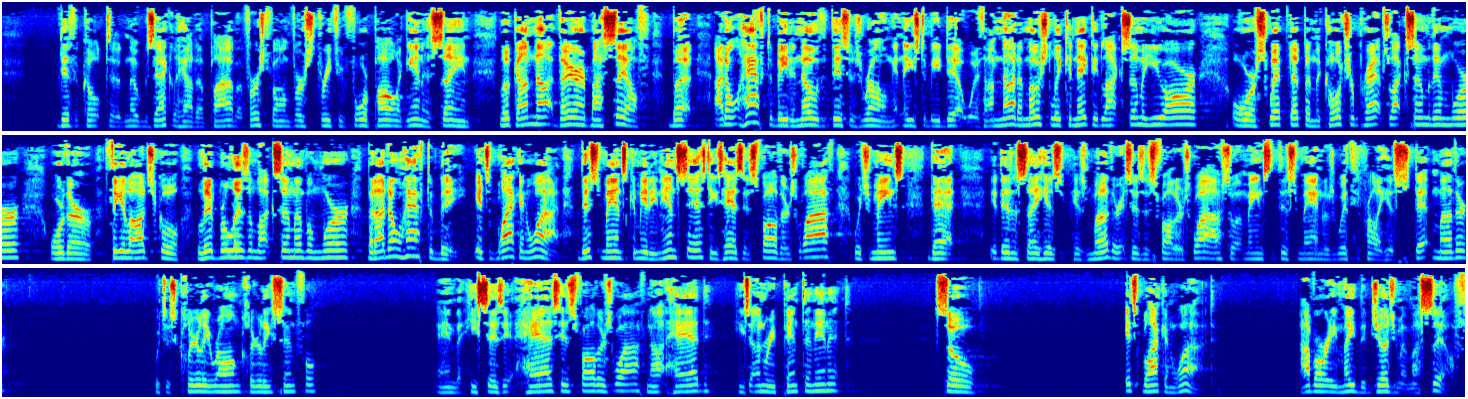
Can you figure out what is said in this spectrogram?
difficult to know exactly how to apply. But first of all, in verse 3 through 4, Paul again is saying, Look, I'm not there myself, but I don't have to be to know that this is wrong. It needs to be dealt with. I'm not emotionally connected like some of you are, or swept up in the culture perhaps like some of them were, or their theological liberalism like some of them were, but I don't have to be. It's black and white. This man's committing incest. He has his father's wife, which means that it doesn't say his, his mother, it says his father's wife, so it means that this man was with probably his stepmother which is clearly wrong, clearly sinful. And he says it has his father's wife, not had. He's unrepentant in it. So it's black and white. I've already made the judgment myself.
